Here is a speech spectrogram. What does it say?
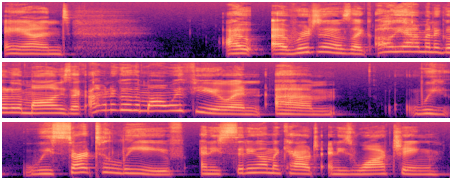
And I originally I was like, oh yeah, I'm gonna go to the mall. And he's like, I'm gonna go to the mall with you. And um, we we start to leave, and he's sitting on the couch and he's watching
